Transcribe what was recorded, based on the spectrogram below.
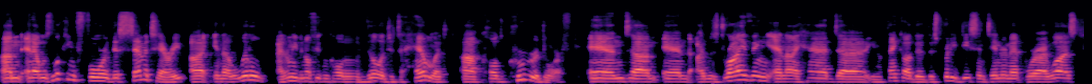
and I was looking for this cemetery uh, in a little, I don't even know if you can call it a village. It's a hamlet uh, called Krugerdorf. And um, and I was driving, and I had uh, you know, thank God there's pretty decent internet where I was,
